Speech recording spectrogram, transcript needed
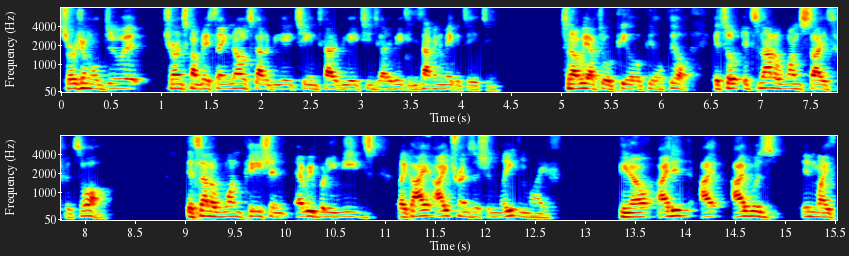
Surgeon will do it insurance company saying, no, it's got to be 18. It's got to be 18. It's got to be 18. He's not going to make it to 18. So now we have to appeal, appeal, appeal. It's a, it's not a one size fits all. It's not a one patient. Everybody needs, like I, I transitioned late in life. You know, I did, I, I was in my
